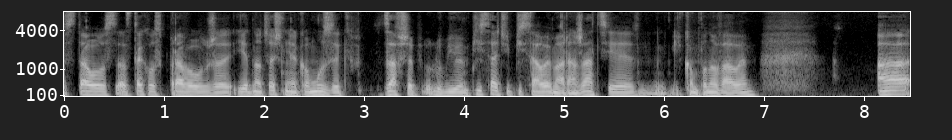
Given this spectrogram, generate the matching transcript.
stało z taką sprawą, że jednocześnie jako muzyk zawsze lubiłem pisać i pisałem aranżacje i komponowałem a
